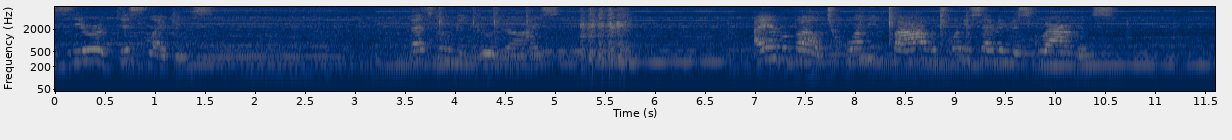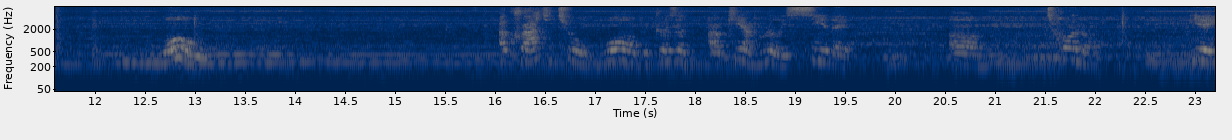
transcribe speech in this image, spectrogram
zero dislikers. That's gonna be good, guys. I have about 25 or 27 subscribers. Whoa. I crashed into a wall because I, I can't really see the um, tunnel. Yeah,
